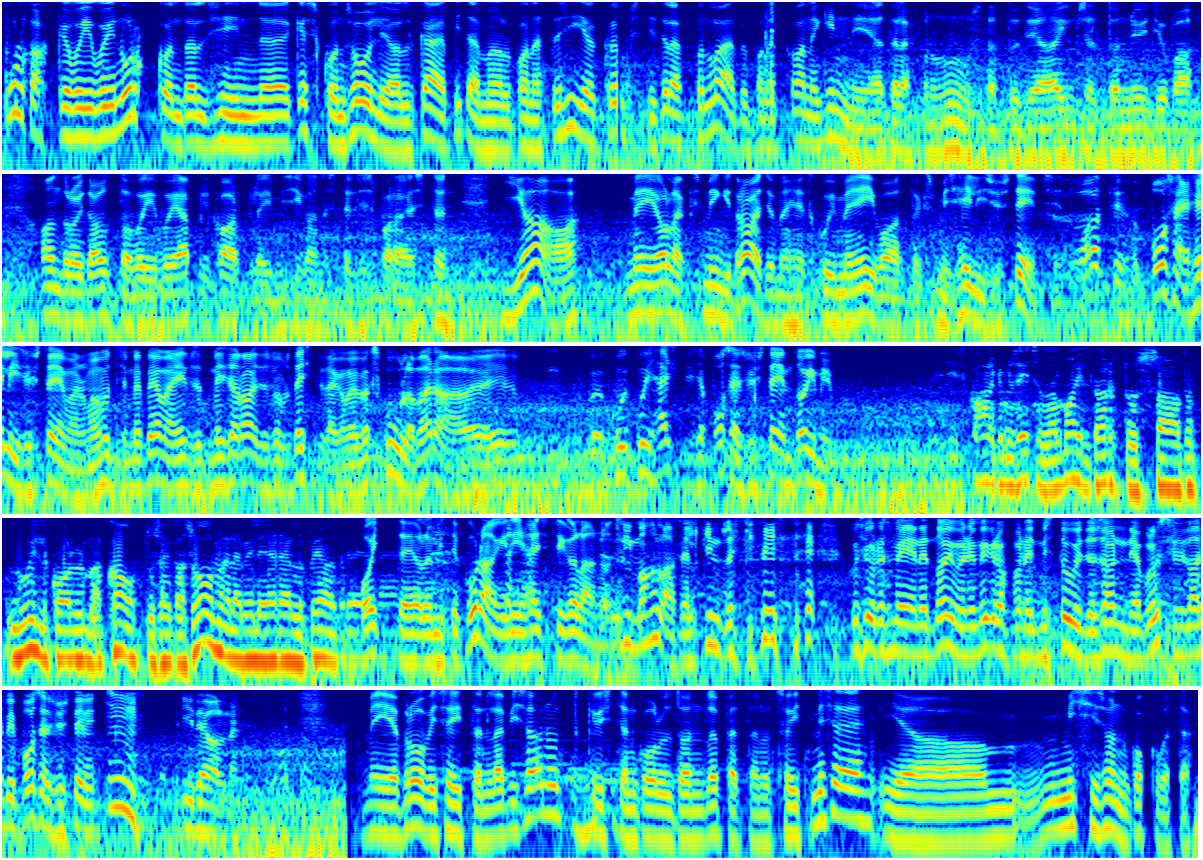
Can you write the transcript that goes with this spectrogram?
pulgake või, või nurk on tal siin äh, keskkonsooli all käe pideme all, paned ta siia, krõmpsti, telefon laeb ja paned kaane kinni ja telefon on unustatud ja ilmselt on nüüd juba Android auto või, või Apple CarPlay, mis iganes teil siis parajasti on. ja me ei oleks mingid raadiomehed, kui me ei vaataks, mis helisüsteem siin on. vaatasin, Bose helisüsteem on, ma mõtlesin, me peame ilmselt, me ei saa raadios võib-olla testida, aga me peaks kuulama ära, kui, kui hästi see Bose süsteem toimib siis kahekümne seitsmendal mail Tartus saadud null kolm kaotusega Soomele, mille järel peatreener. Ott ei ole mitte kunagi nii hästi kõlanud. nii mahlaselt kindlasti mitte. kusjuures meie need Neumanni mikrofonid, mis stuudios on ja pluss siis läbi Bose süsteemi mm,, ideaalne meie proovisõit on läbi saanud, Kristjan Kold on lõpetanud sõitmise ja mis siis on kokkuvõte?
